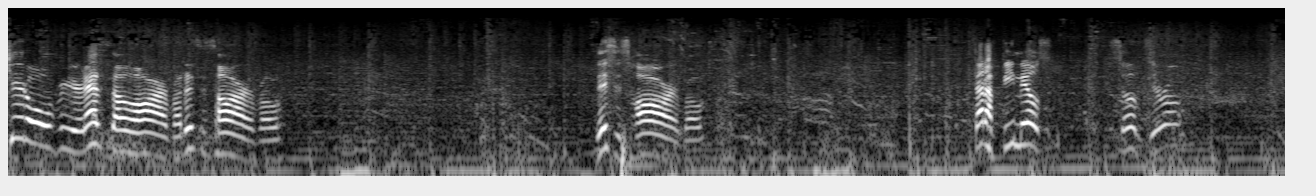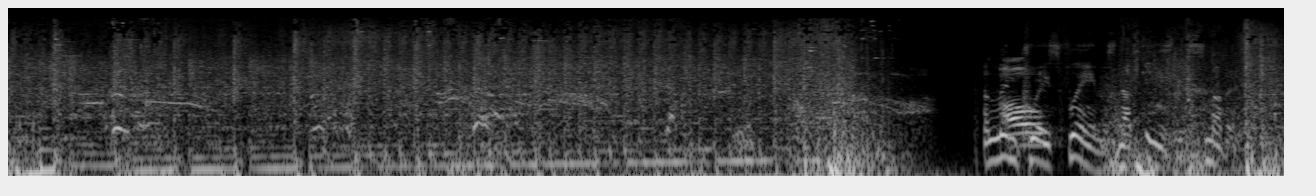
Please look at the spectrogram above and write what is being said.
Get over here. That's so hard, bro. This is hard, bro. This is hard, bro. Is that a female Sub-Zero? Oh. Flame is not easily smothered.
